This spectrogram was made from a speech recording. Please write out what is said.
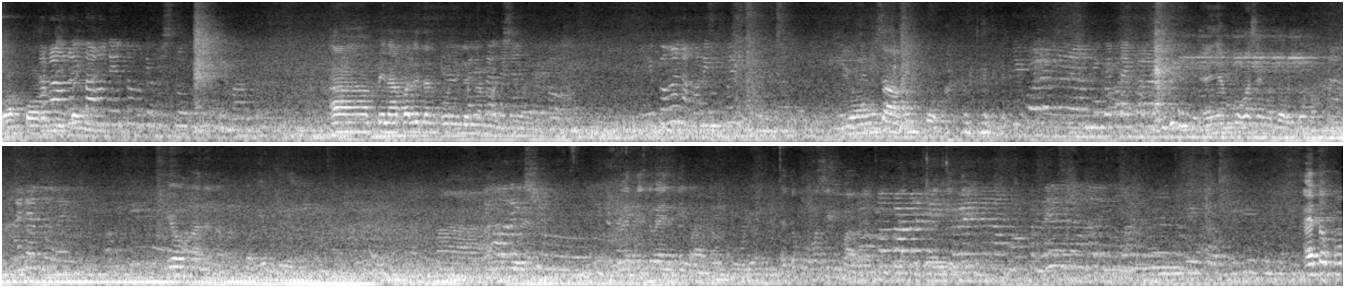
140 by Nakakita ko 90. nito, di ba? Ah, pinapalitan po nila ng maximum. Oo. Yung iba nga, nakarim pa eh. Yung sa akin po. Bigot tayo pa lang. Yan yan po kasi motor ko. Ah, ano to rin? Yung ano Ito po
